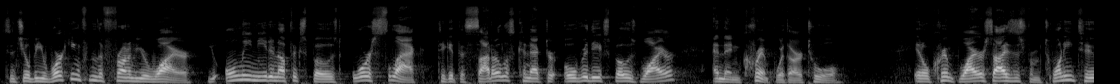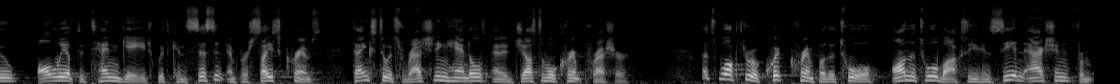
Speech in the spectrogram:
Since you'll be working from the front of your wire, you only need enough exposed or slack to get the solderless connector over the exposed wire and then crimp with our tool. It'll crimp wire sizes from 22 all the way up to 10 gauge with consistent and precise crimps thanks to its ratcheting handles and adjustable crimp pressure. Let's walk through a quick crimp of the tool on the toolbox so you can see it in action from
